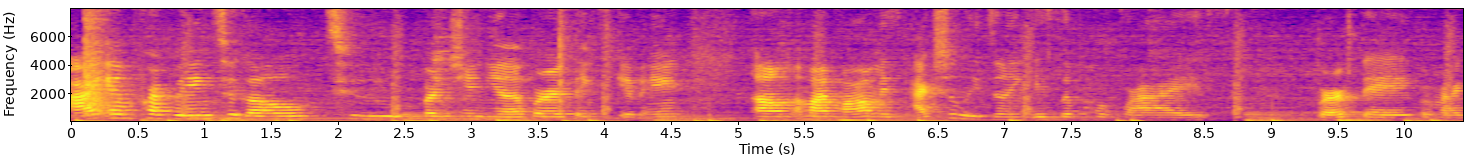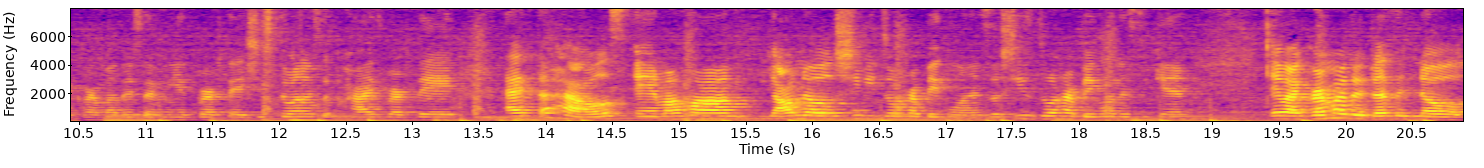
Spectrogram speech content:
I am prepping to go to Virginia for Thanksgiving. Um, my mom is actually doing a surprise birthday for my grandmother's 70th birthday. She's throwing a surprise birthday at the house. And my mom, y'all know she be doing her big one. So she's doing her big one this weekend. And my grandmother doesn't know,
